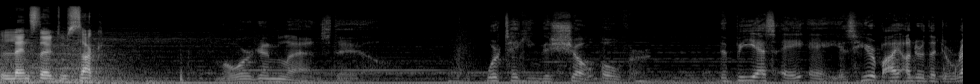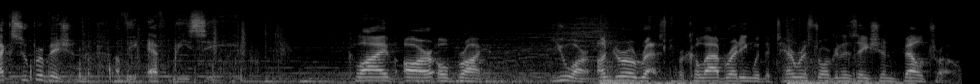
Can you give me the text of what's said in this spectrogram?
Lansdale, du Sack. Morgan Lansdale. We're taking this show over. The BSAA is hereby under the direct supervision of the FBC. Clive R. O'Brien, you are under arrest for collaborating with the terrorist organization Veltro.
